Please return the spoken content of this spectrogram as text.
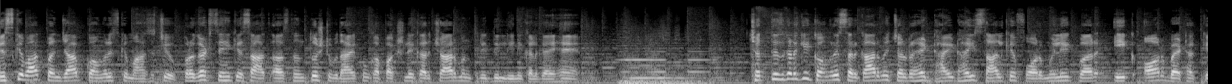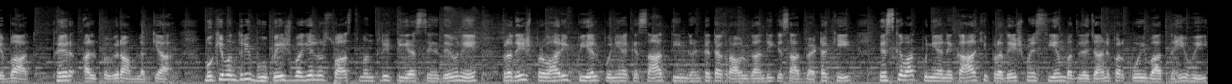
इसके बाद पंजाब कांग्रेस के महासचिव प्रगट सिंह के साथ असंतुष्ट विधायकों का पक्ष लेकर चार मंत्री दिल्ली निकल गए हैं। छत्तीसगढ़ की कांग्रेस सरकार में चल रहे ढाई ढाई साल के फॉर्मूले पर एक और बैठक के बाद फिर अल्प विराम लग गया। मुख्यमंत्री भूपेश बघेल और स्वास्थ्य मंत्री टी एस सिंहदेव ने प्रदेश प्रभारी पीएल पुनिया के साथ तीन घंटे तक राहुल गांधी के साथ बैठक की। इसके बाद पुनिया ने कहा कि प्रदेश में सीएम बदले जाने पर कोई बात नहीं हुई।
